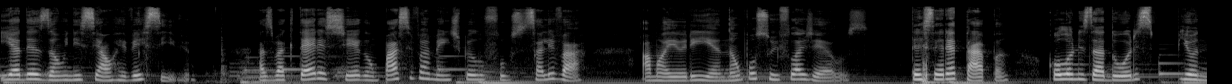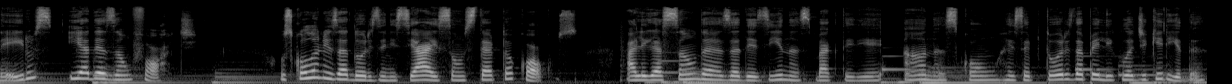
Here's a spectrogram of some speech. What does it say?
e adesão inicial reversível. As bactérias chegam passivamente pelo fluxo salivar. A maioria não possui flagelos. Terceira etapa, colonizadores pioneiros e adesão forte. Os colonizadores iniciais são os Streptococcus, a ligação das adesinas bacterianas com receptores da película adquirida.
